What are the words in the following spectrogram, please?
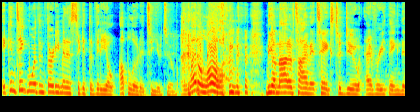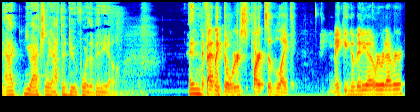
it can take more than 30 minutes to get the video uploaded to youtube let alone the amount of time it takes to do everything that act you actually have to do for the video. And I find like the worst parts of like making a video or whatever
